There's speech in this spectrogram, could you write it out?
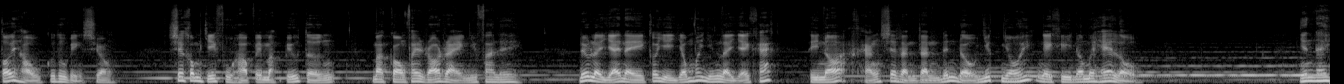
tối hậu của tu viện Sion sẽ không chỉ phù hợp về mặt biểu tượng mà còn phải rõ ràng như pha lê. Nếu lời giải này có gì giống với những lời giải khác thì nó hẳn sẽ rành rành đến độ nhức nhối ngay khi nó mới hé lộ. Nhanh đây!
